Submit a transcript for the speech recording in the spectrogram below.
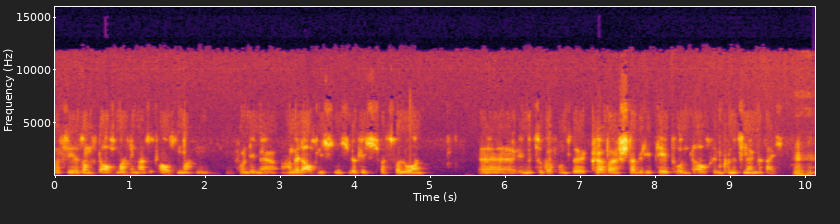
was wir sonst auch machen, also draußen machen. Von dem her haben wir da auch nicht, nicht wirklich was verloren äh, in Bezug auf unsere Körperstabilität und auch im konditionellen Bereich. Mhm.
